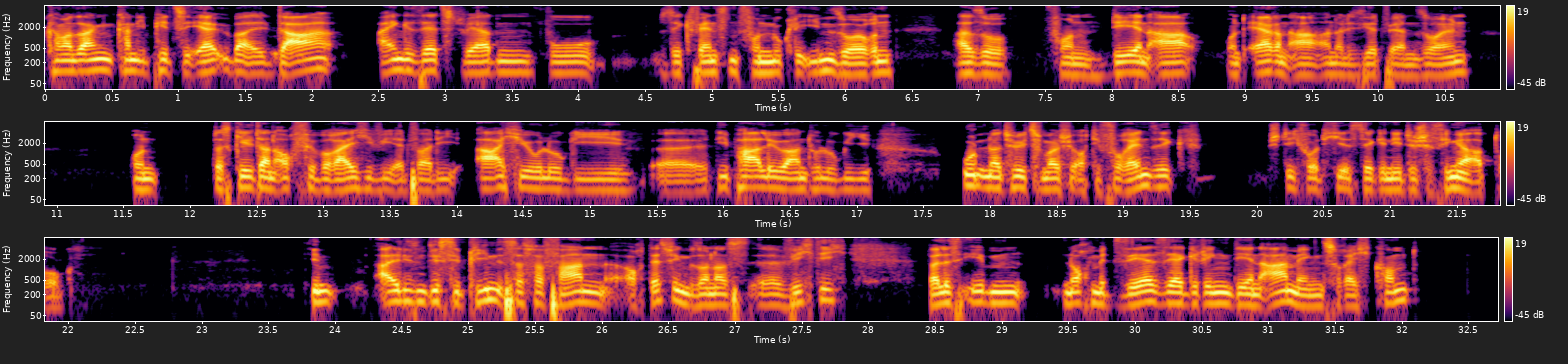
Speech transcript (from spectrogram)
kann man sagen, kann die PCR überall da eingesetzt werden, wo Sequenzen von Nukleinsäuren, also von DNA und RNA analysiert werden sollen. Das gilt dann auch für Bereiche wie etwa die Archäologie, äh, die Paläontologie und natürlich zum Beispiel auch die Forensik. Stichwort hier ist der genetische Fingerabdruck. In all diesen Disziplinen ist das Verfahren auch deswegen besonders äh, wichtig, weil es eben noch mit sehr, sehr geringen DNA-Mengen zurechtkommt.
